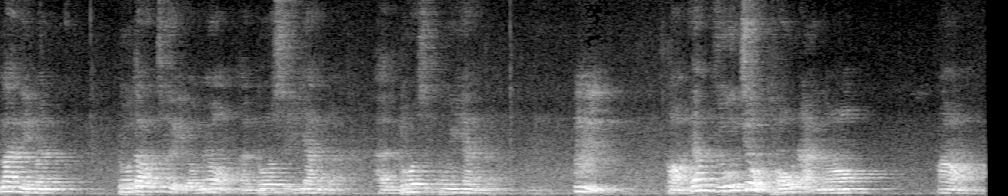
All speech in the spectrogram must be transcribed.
那你们读到这里有没有很多是一样的，很多是不一样的？嗯，好，要如救头燃哦，啊。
